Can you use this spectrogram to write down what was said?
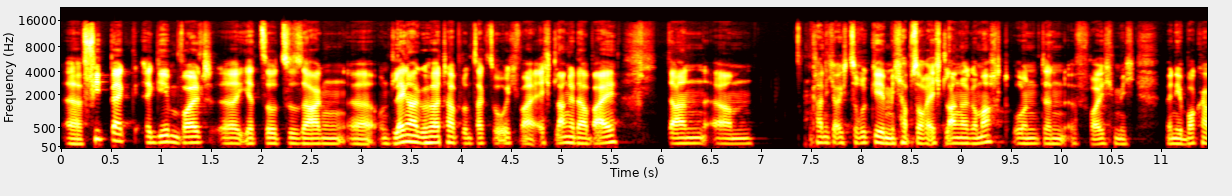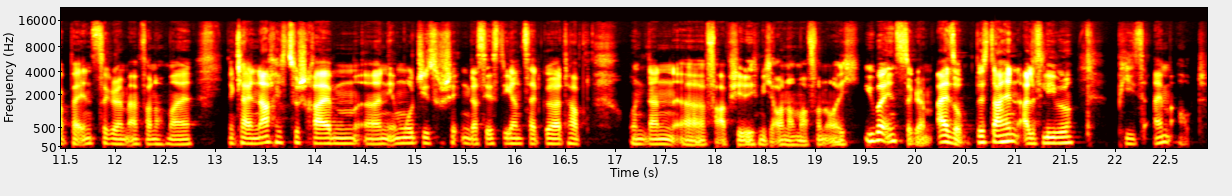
äh, Feedback geben wollt, äh, jetzt sozusagen äh, und länger gehört habt und sagt so, ich war echt lange dabei, dann ähm, kann ich euch zurückgeben. Ich habe es auch echt lange gemacht und dann äh, freue ich mich, wenn ihr Bock habt, bei Instagram einfach nochmal eine kleine Nachricht zu schreiben, äh, ein Emoji zu schicken, dass ihr es die ganze Zeit gehört habt und dann äh, verabschiede ich mich auch nochmal von euch über Instagram. Also, bis dahin, alles Liebe, Peace, I'm out.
